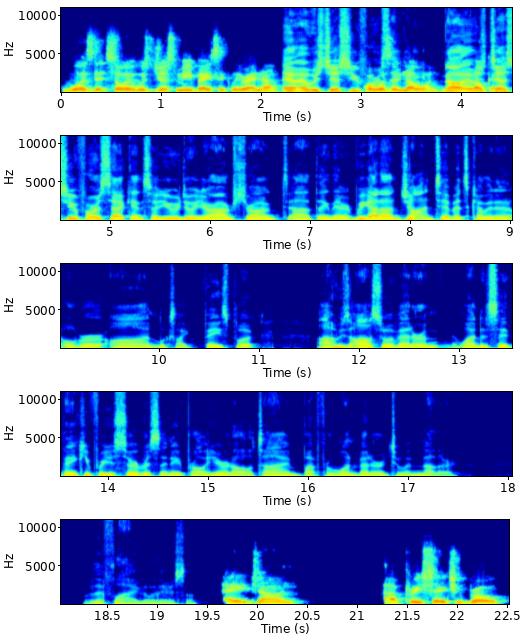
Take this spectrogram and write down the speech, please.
was it so? It was just me basically right now. It, it was just you for. Or was it no one? No, it was okay. just you for a second. So you were doing your Armstrong uh, thing there. We got um, John Tibbetts coming in over on looks like Facebook, uh, who's also a veteran. Wanted to say thank you for your service. I know you probably hear it all the time, but from one veteran to another, with a flag over there. So hey, John, I appreciate you, bro.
